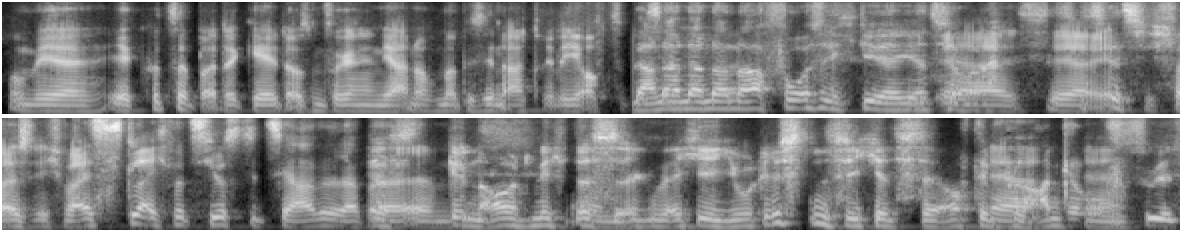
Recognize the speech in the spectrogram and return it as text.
um ihr, ihr Kurzarbeitergeld aus dem vergangenen Jahr noch mal ein bisschen nachträglich aufzubessern. Nein, nein, nein, nein, Vorsicht hier jetzt. Ja, ja, jetzt, ich weiß, ich weiß, gleich wird es justiziabel, aber. Ähm, genau, nicht, dass ähm, irgendwelche Juristen sich jetzt äh, auf den ja, Plan gerufen ja. fühlen.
